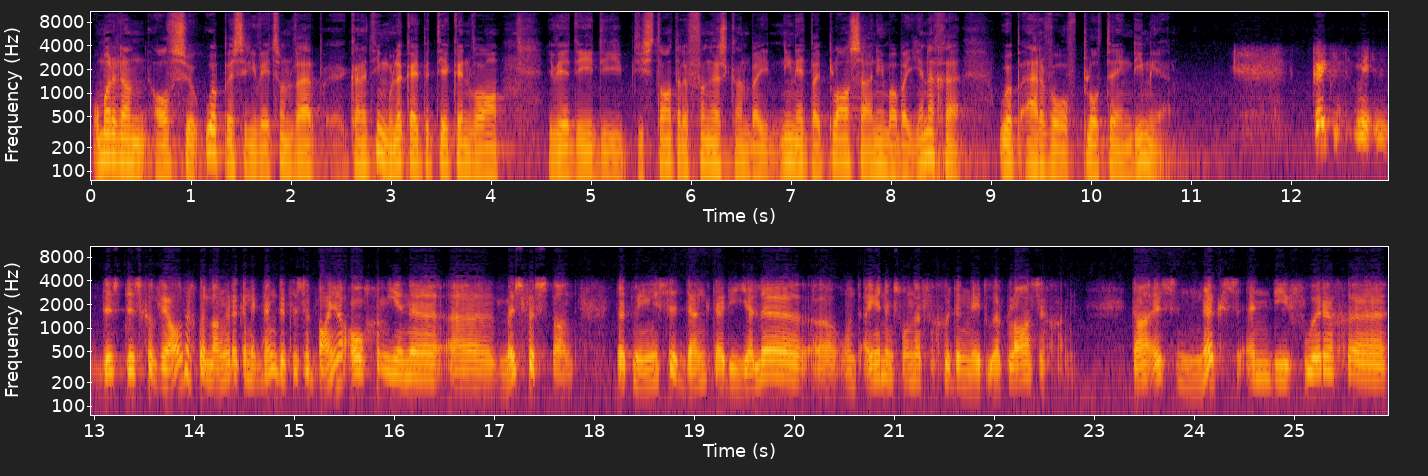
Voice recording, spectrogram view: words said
omdat dit dan half so oop is hierdie wetsontwerp kan dit nie moeilikheid beteken waar jy weet die die die staat hulle vingers kan by nie net by plase hou nie maar by enige oop erwe of plotte en die meer. Kyk dis dis geweldig belangrik en ek dink dit is 'n baie algemene uh misverstand dat mense dink dat die hele uh, onteiening sonder vergoeding net oor plase gaan. Daar is niks in die vorige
